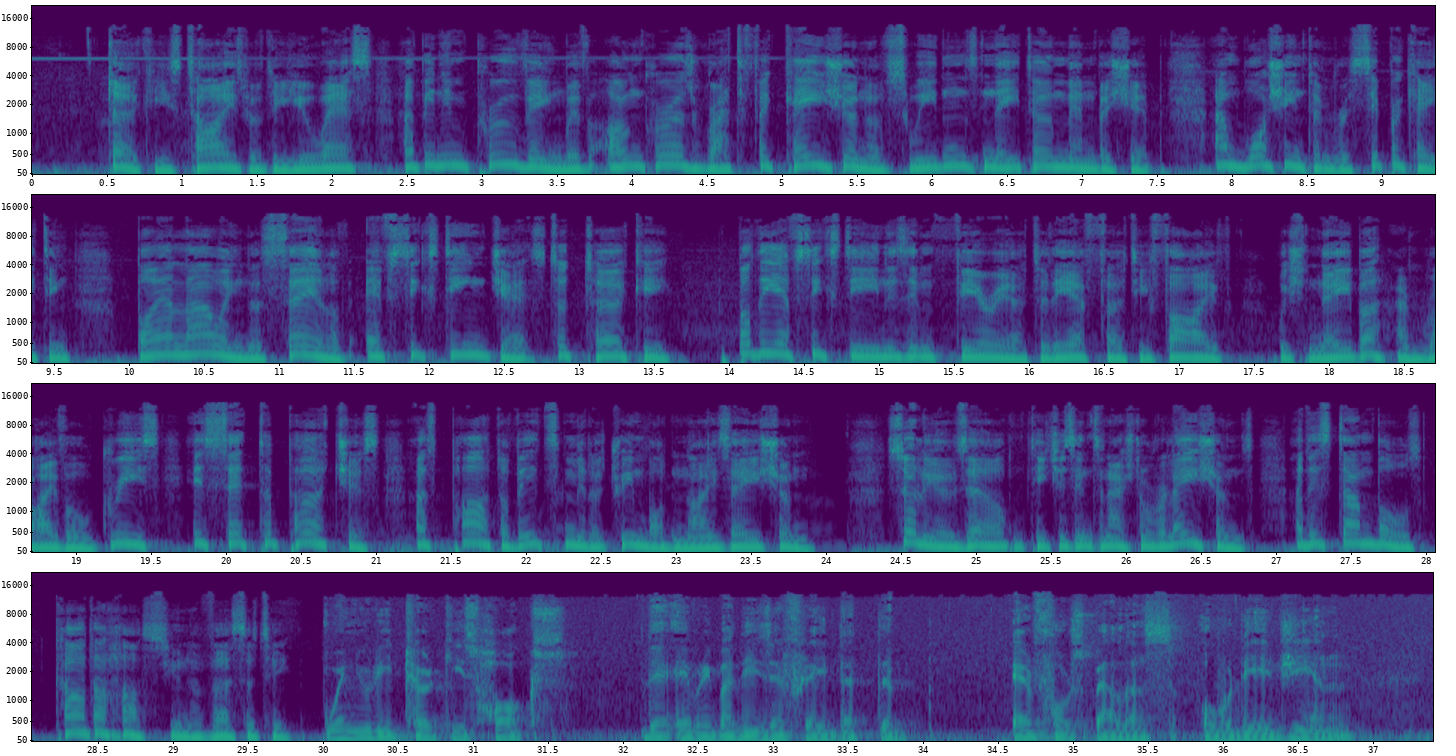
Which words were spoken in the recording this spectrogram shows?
Turkey's ties with the US have been improving with Ankara's ratification of Sweden's NATO membership and Washington reciprocating by allowing the sale of F 16 jets to Turkey. But the F 16 is inferior to the F 35, which neighbour and rival Greece is set to purchase as part of its military modernisation. Soli Özel teaches international relations at Istanbul's Kadir Has University. When you read Turkey's hawks, they, everybody is afraid that the air force balance over the Aegean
